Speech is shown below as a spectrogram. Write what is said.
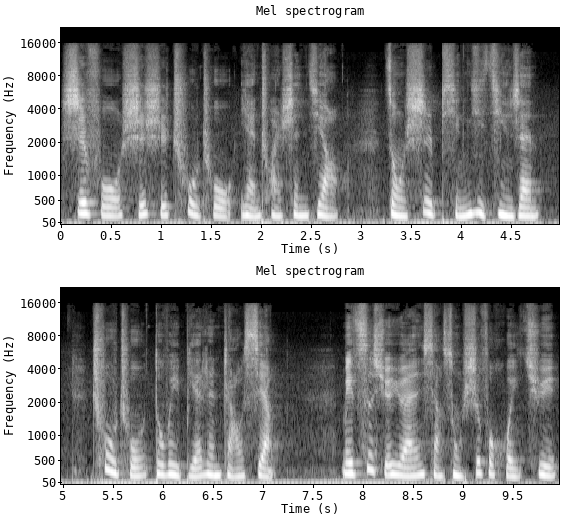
师傅时时处处言传身教，总是平易近人，处处都为别人着想。每次学员想送师傅回去，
